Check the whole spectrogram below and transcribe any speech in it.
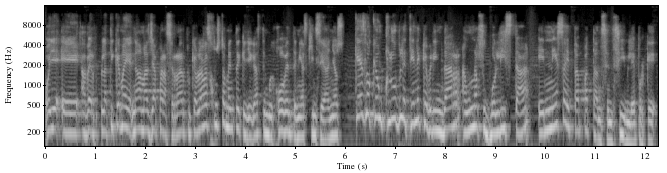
Oye, eh, a ver, platícame nada más ya para cerrar, porque hablabas justamente que llegaste muy joven, tenías 15 años. ¿Qué es lo que un club le tiene que brindar a una futbolista en esa etapa tan sensible? Porque,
